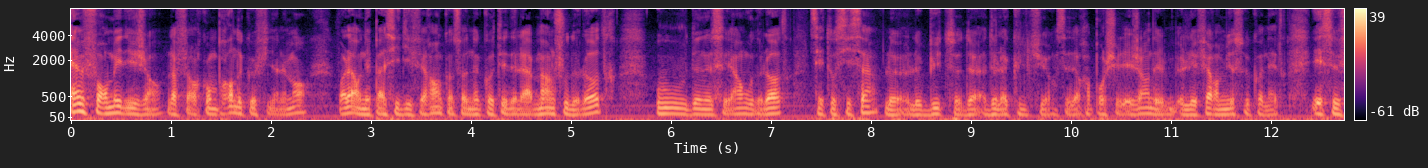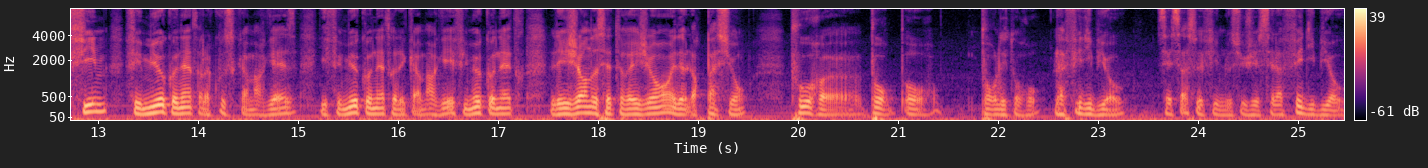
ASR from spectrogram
informer les gens, leur faire comprendre que finalement, voilà, on n'est pas si différent qu'on soit d'un côté de la Manche ou de l'autre, ou d'un océan ou de l'autre. C'est aussi ça, le, but de, la culture. C'est de rapprocher les gens, de les faire mieux se connaître. Et ce film fait mieux connaître la course camarguaise. Il fait mieux connaître les camarguaises Marguet, puis mieux connaître les gens de cette région et de leur passion pour, euh, pour, pour, pour les taureaux, la bio. C'est ça ce film, le sujet, c'est la bio.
